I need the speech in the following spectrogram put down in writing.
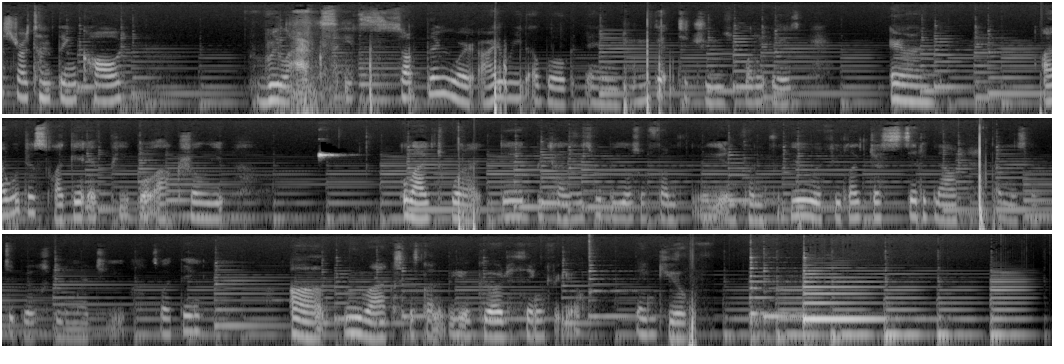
to start something called Relax. It's something where I read a book and you get to choose what it is. And I would just like it if people actually liked what I did because this would be also fun for me and fun for you if you like just sitting down and listening to books being read to you. So I think uh, relax is going to be a good thing for you. Thank you.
